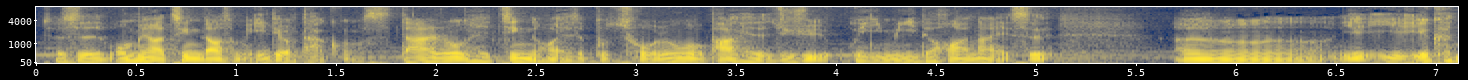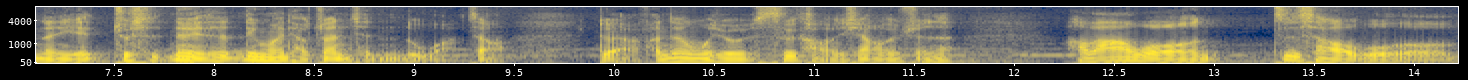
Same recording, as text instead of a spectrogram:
就是我们要进到什么一流大公司。当然，如果可以进的话也是不错。如果 Podcast 继续萎靡的话，那也是，嗯、也也也可能也就是那也是另外一条赚钱的路啊。这样，对啊，反正我就思考一下，我就觉得，好吧，我至少我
